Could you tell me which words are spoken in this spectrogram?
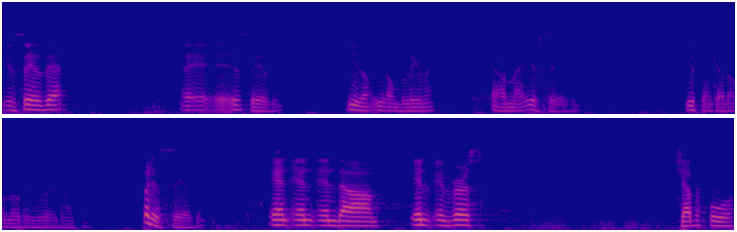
It says that. It says it. You don't, you don't believe me? Oh, man, it says it. You think I don't know the word, don't you? But it says it. And, and, and um, in, in verse chapter 4,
